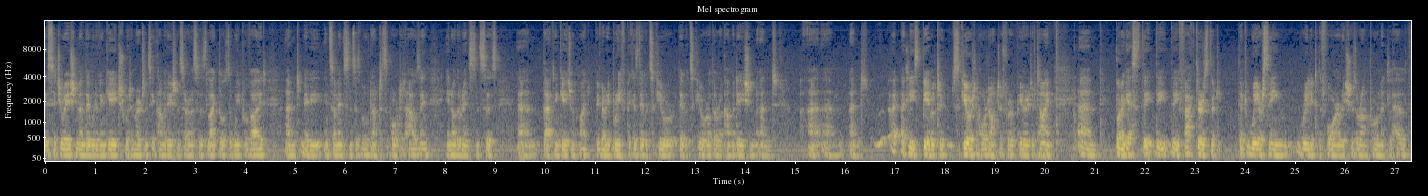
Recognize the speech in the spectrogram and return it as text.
uh, situation and they would have engaged with emergency accommodation services like those that we provide and maybe in some instances moved on to supported housing. In other instances, um, that engagement might be very brief because they would secure they would secure other accommodation and uh, um, and at least be able to secure it and hold on to it for a period of time. Um, but I guess the, the, the factors that that we are seeing really to the fore are issues around poor mental health.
